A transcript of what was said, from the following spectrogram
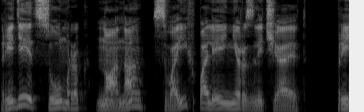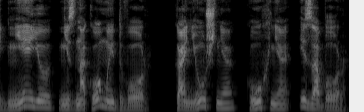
Редеет сумрак, но она своих полей не различает. Пред нею незнакомый двор, конюшня, кухня и забор.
